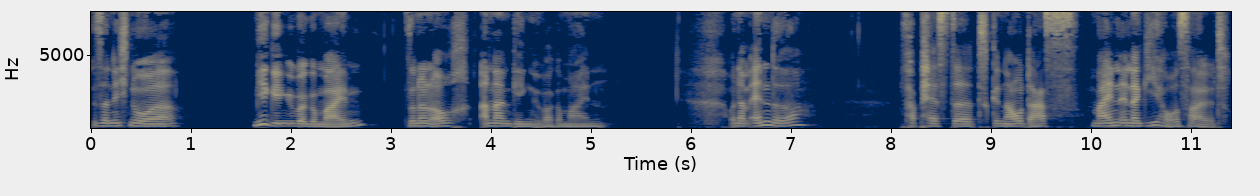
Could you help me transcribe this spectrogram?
ist er nicht nur mir gegenüber gemein, sondern auch anderen gegenüber gemein. Und am Ende verpestet genau das meinen Energiehaushalt.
